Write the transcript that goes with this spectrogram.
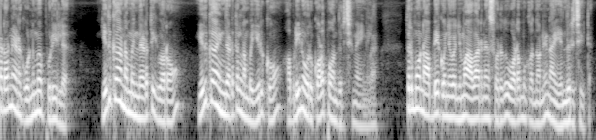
இடம்னு எனக்கு ஒன்றுமே புரியல. எதுக்காக நம்ம இந்த இடத்துக்கு வரோம்? எதுக்காக இந்த இடத்துல நம்ம இருக்கோம்? அப்படின்னு ஒரு குழப்பம் வந்துருச்சுன்னு வைங்களேன். திரும்ப நான் அப்படியே கொஞ்சம் கொஞ்சமாக அவேர்னஸ் வருது உடம்புக்கு வந்தோடனே நான் எந்திரிச்சிக்கிட்டேன்.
